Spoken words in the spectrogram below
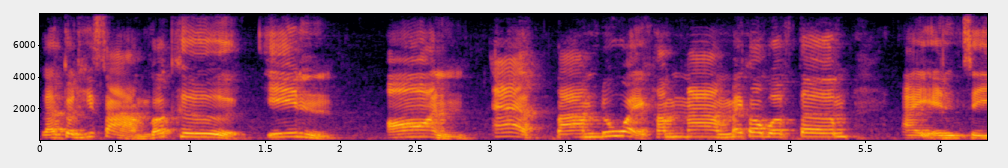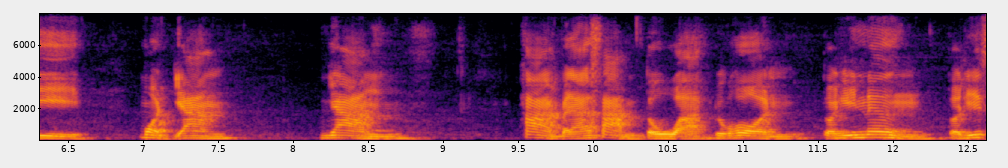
และตัวที่ 3 ก็คือ in on at ตามด้วยคำนามไม่ก็ verb เติม ing หมดยัง ยัง ผ่านไปแล้ว 3 ตัวทุกคน ตัวที่ 1 ตัวที่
